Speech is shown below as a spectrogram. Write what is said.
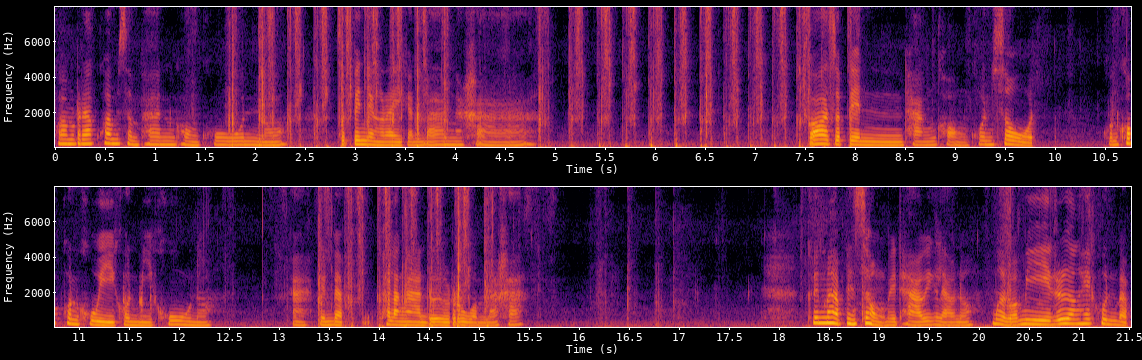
ความรักความสัมพันธ์ของคุณเนาะ จะเป็นอย่างไรกันบ้างนะคะ ก็จะเป็นทั้งของคนโสด คนคบคนคุย คนมีคู่เนาะ อะ เป็นแบบพลังงานโดยรวมนะคะ ขึ้นมาเป็นสองไม้เท้าอีกแล้วเนาะ เหมือนว่ามีเรื่องให้คุณแบบ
